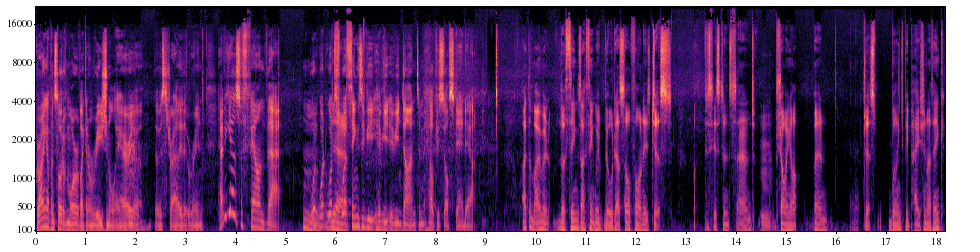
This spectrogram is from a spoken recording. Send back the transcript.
Growing up in sort of more of like a regional area of Australia that we're in, have you guys found that? What what what's, yeah. what things have you have you have you done to help yourself stand out? At the moment, the things I think we've built ourselves on is just like, persistence and showing up and just willing to be patient. I think.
